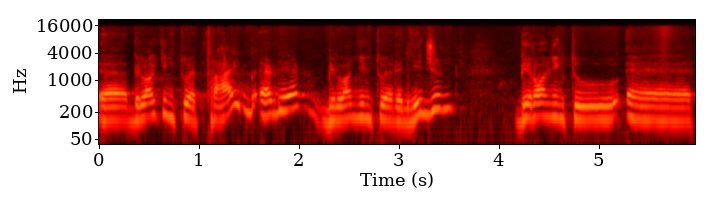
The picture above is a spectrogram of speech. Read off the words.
uh, belonging to a tribe earlier, belonging to a religion, belonging to a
